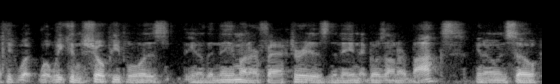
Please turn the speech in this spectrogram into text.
I think what, what we can show people is, you know, the name on our factory is the name that goes on our box, you know, and so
